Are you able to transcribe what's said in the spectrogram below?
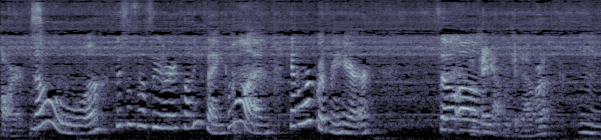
parts. No, this is supposed to be a very funny thing. Come on, you gotta work with me here. So, um, Okay, abracadabra. mm,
